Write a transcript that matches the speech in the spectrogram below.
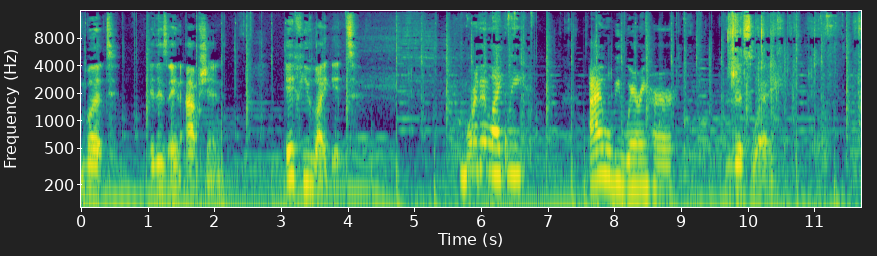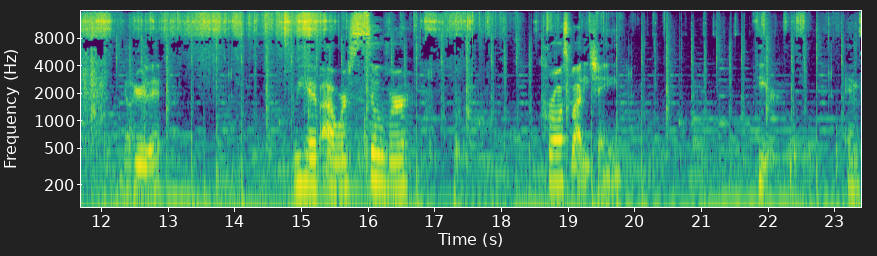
but it is an option if you like it more than likely, I will be wearing her this way. Y'all hear that? We have our silver crossbody chain here. And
